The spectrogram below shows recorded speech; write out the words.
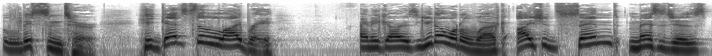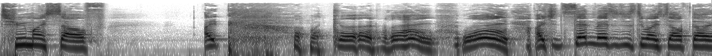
listen to. He gets to the library and he goes, you know what'll work? I should send messages to myself. I, Oh my god, why? Why? I should send messages to myself that I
